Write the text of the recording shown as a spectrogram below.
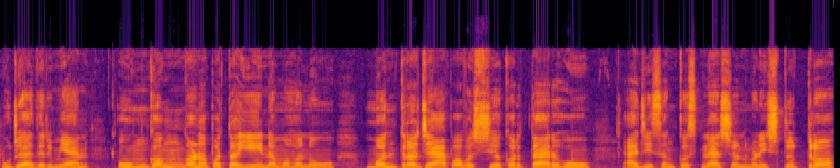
પૂજા દરમિયાન ઓમ ગંગ ગણપતયે નમઃનો મંત્ર જાપ અવશ્ય કરતા રહો. આજે સંકષ્ટનાશન ગણેશ સ્તોત્ર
